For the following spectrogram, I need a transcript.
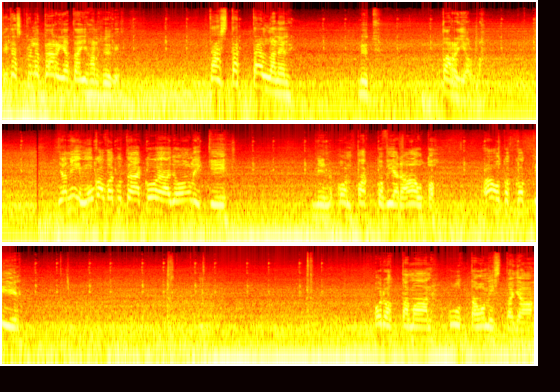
Pitäis kyllä pärjätä ihan hyvin. Tästä tällainen nyt tarjolla. Ja niin mukava kuin tää koeajo olikin, niin on pakko viedä auto, auto kotiin. odottamaan uutta omistajaa.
